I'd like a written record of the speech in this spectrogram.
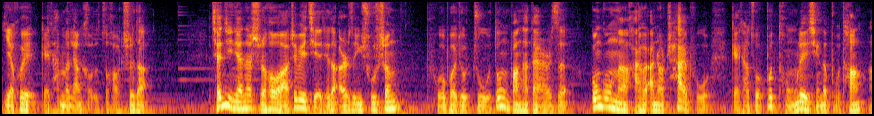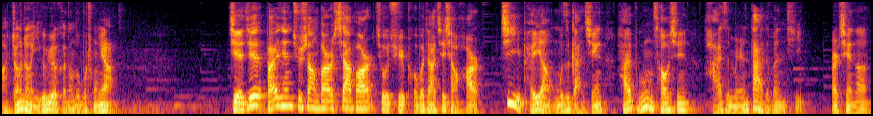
也会给他们两口子做好吃的。前几年的时候啊，这位姐姐的儿子一出生。婆婆就主动帮她带儿子，公公呢还会按照菜谱给她做不同类型的补汤啊，整整一个月可能都不重样。姐姐白天去上班，下班就去婆婆家接小孩，既培养母子感情，还不用操心孩子没人带的问题。而且呢，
